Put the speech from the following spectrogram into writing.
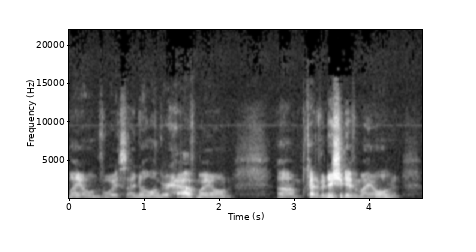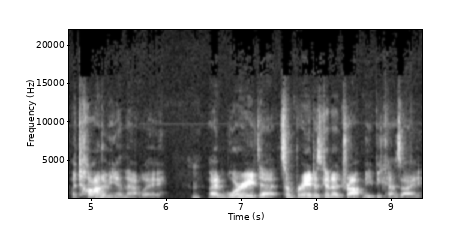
my own voice i no longer have my own um, kind of initiative and my own autonomy in that way i'm worried that some brand is going to drop me because i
